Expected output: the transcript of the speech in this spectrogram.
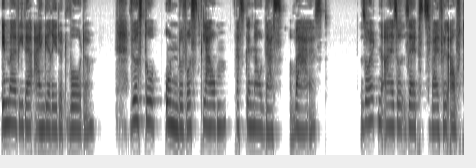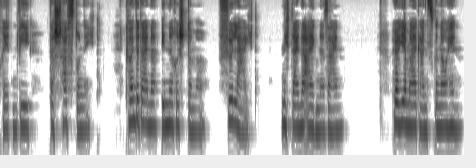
immer wieder eingeredet wurde, wirst du unbewusst glauben, dass genau das wahr ist. Sollten also Selbstzweifel auftreten wie das schaffst du nicht, könnte deine innere Stimme vielleicht nicht deine eigene sein. Hör hier mal ganz genau hin.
